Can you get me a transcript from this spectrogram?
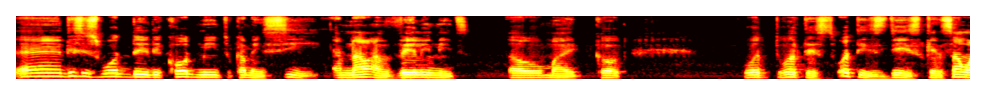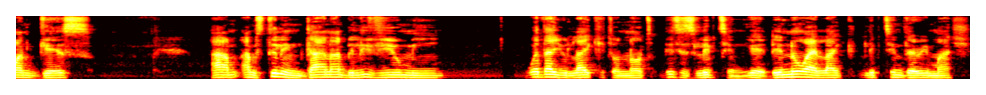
Uh, this is what they, they called me to come and see. I'm now unveiling it. Oh my god. What what is what is this? Can someone guess? I'm I'm still in Ghana, believe you me, whether you like it or not. This is Lipton. Yeah, they know I like Lipton very much.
